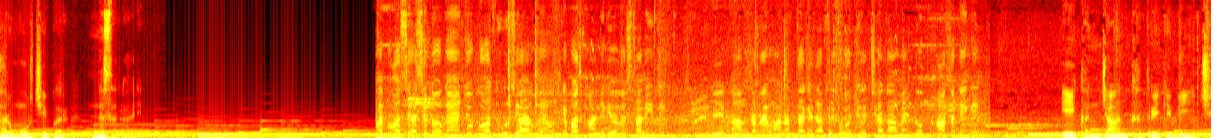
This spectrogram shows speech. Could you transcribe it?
हर मोर्चे पर नज़र आए। में बहुत से ऐसे लोग हैं जो बहुत दूर से आए हुए हैं उनके पास खाने की व्यवस्था नहीं थी। तो ये काम कर रहे हैं मानवता के हिसाब से बहुत ही अच्छा काम है लोग खा सकेंगे। एक अनजान खतरे के बीच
